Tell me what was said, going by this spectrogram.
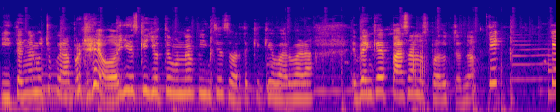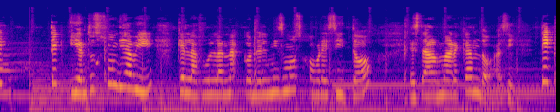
Y tengan mucho cuidado porque, oye, es que yo tengo una pinche suerte que qué bárbara. Ven que pasan los productos, ¿no? Tic, tic, tic. Y entonces un día vi que la fulana con el mismo sobrecito estaba marcando así, tic,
